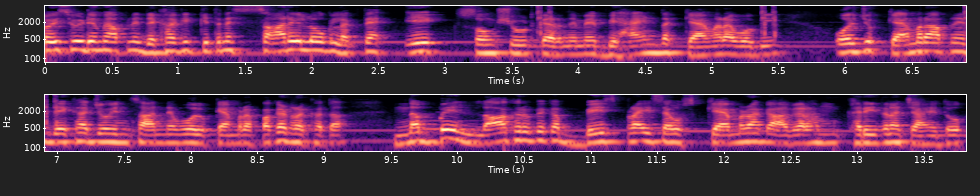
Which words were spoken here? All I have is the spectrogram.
तो इस वीडियो में आपने देखा कि कितने सारे लोग लगते हैं एक सॉन्ग शूट करने में बिहाइंड द कैमरा वो भी। और जो कैमरा आपने देखा, जो इंसान ने वो कैमरा पकड़ रखा था, नब्बे लाख रुपए का बेस प्राइस है उस कैमरा का, अगर हम खरीदना चाहें तो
